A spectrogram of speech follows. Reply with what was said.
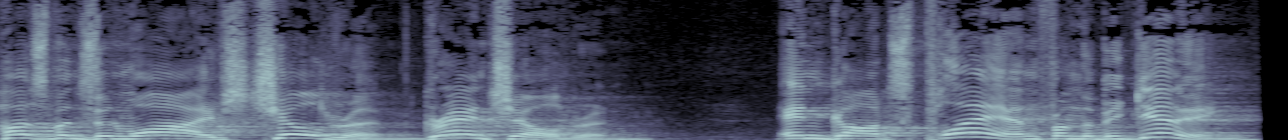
husbands and wives, children, grandchildren and God's plan from the beginning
